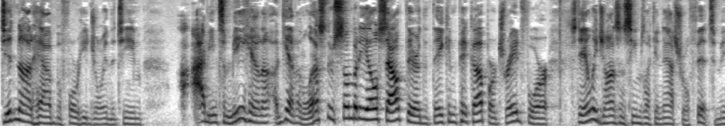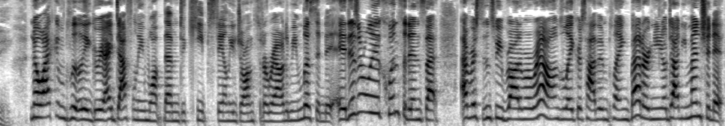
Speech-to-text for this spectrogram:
did not have before he joined the team. I mean, to me, Hannah, again, unless there's somebody else out there that they can pick up or trade for, Stanley Johnson seems like a natural fit to me. No, I completely agree. I definitely want them to keep Stanley Johnson around. I mean, listen, it, isn't really a coincidence that ever since we brought him around, Lakers have been playing better. And, you know, Dad, you mentioned it.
